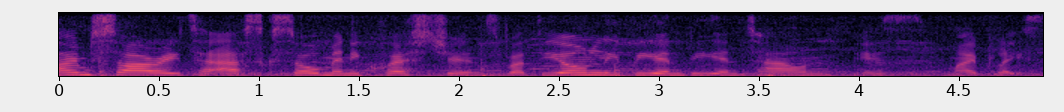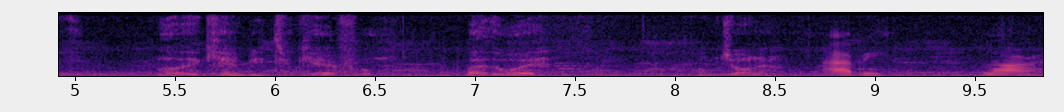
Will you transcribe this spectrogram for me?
I'm sorry to ask so many questions, but the only B&B in town is my place. Well, you can't be too careful. By the way, I'm Jonah. Abby, Lara.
